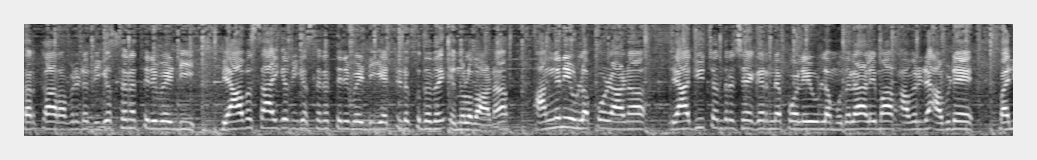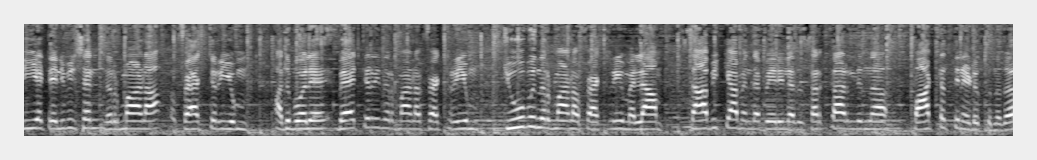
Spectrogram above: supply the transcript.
സർക്കാർ അവരുടെ വികസനത്തിന് വേണ്ടി വ്യാവസായിക വികസനത്തിന് വേണ്ടി ഏറ്റെടുക്കുന്നത് എന്നുള്ളതാണ്. അങ്ങനെയുള്ളപ്പോഴാണ് രാജീവ് ചന്ദ്രശേഖരനെ പോലെയുള്ള മുതലാളിമാർ അവരുടെ അവിടെ വലിയ ടെലിവിഷൻ നിർമ്മാണ ഫാക്ടറിയും അതുപോലെ ബാറ്ററി നിർമ്മാണ ഫാക്ടറിയും ട്യൂബ് നിർമ്മാണ ഫാക്ടറിയും എല്ലാം സ്ഥാപിക്കാമെന്ന പേരിൽ അത് സർക്കാരിൽ നിന്ന് പാട്ടത്തിനെടുക്കുന്നത്.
